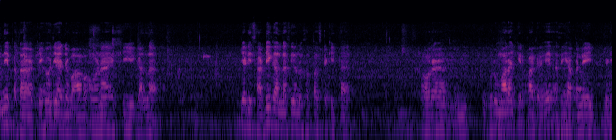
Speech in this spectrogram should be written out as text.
ਨਹੀਂ ਪਤਾ ਕਿਹੋ ਜਿਹਾ ਜਵਾਬ ਆਉਣਾ ਹੈ ਕੀ ਗੱਲ ਹੈ। ਜਿਹੜੀ ਸਾਡੀ ਗੱਲ ਅਸੀਂ ਉਹਨੂੰ ਸਪਸ਼ਟ ਕੀਤਾ ਹੈ। ਔਰ ਅਮ, ਗੁਰੂ ਮਹਾਰਾਜ ਕਿਰਪਾ ਕਰੇ ਅਸੀਂ ਆਪਣੀ ਜਿਹੜੀ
